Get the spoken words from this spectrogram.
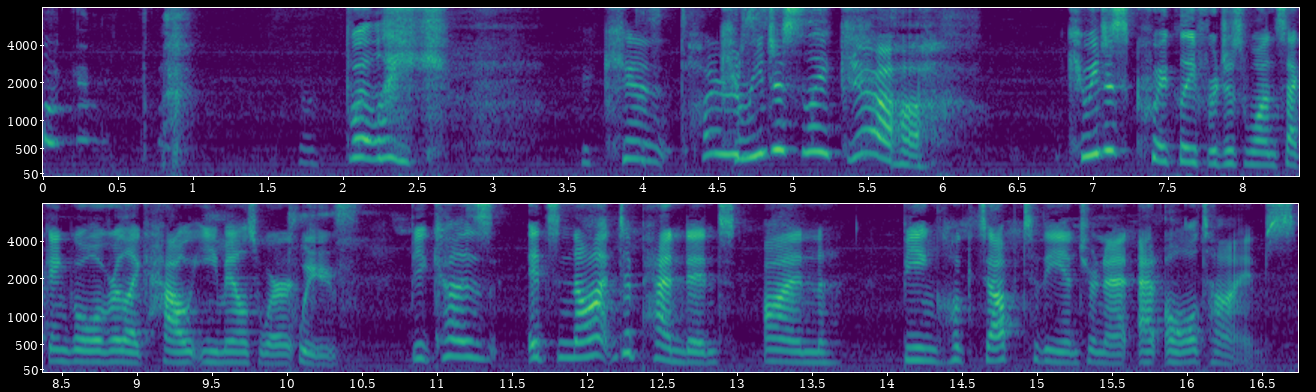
fucking But like, can can we just like Yeah. Can we just quickly for just one second go over like how emails work? Please. because it's not dependent on being hooked up to the internet at all times.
